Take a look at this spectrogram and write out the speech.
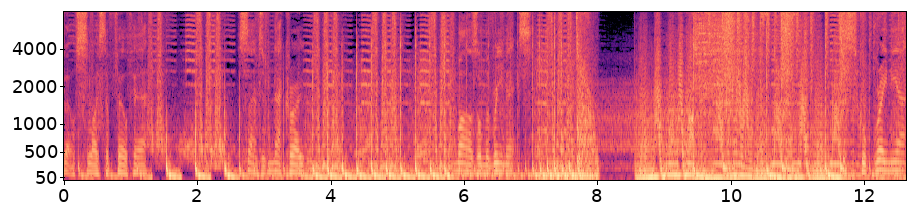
Little slice of filth here. Sounds of Necro. Miles on the remix. This is called Brainiac.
